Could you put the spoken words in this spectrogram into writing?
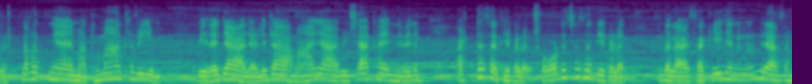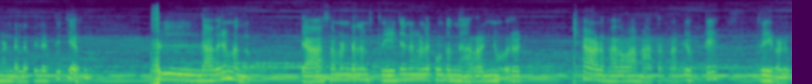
കൃഷ്ണപത്നിയായ മധുമാധവിയും വിരജ ലളിത മായ വിശാഖ എന്നിവരും അഷ്ടസഖികൾ ഷോഡശ സഖികൾ മുതലായ സഖീജനങ്ങളും രാസമണ്ഡലത്തിൽ എത്തിച്ചേർന്നു എല്ലാവരും വന്നു. രാസമണ്ഡലം സ്ത്രീജനങ്ങളെ കൊണ്ട് നിറഞ്ഞു. ഒരൊറ്റ ആൾ ഭഗവാൻ മാത്രം. ബാക്കിയൊക്കെ സ്ത്രീകളും.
